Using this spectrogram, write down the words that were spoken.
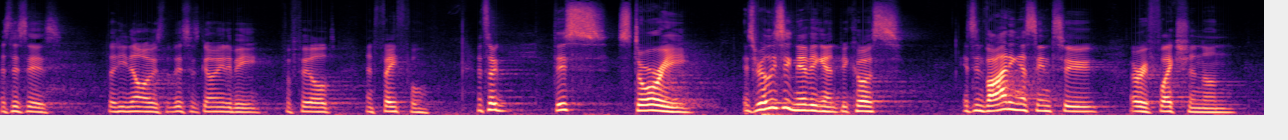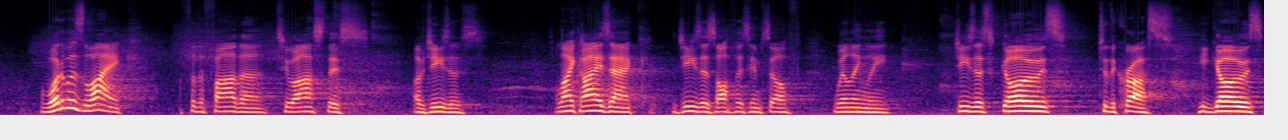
as this is, that he knows that this is going to be fulfilled and faithful. And so this story is really significant because it's inviting us into a reflection on what it was like for the Father to ask this of Jesus. Like Isaac, Jesus offers himself willingly. Jesus goes to the cross. He goes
